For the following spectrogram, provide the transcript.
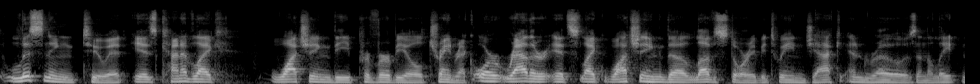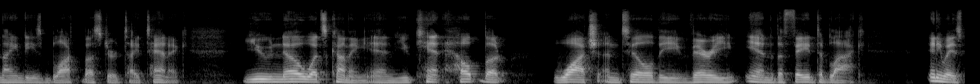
Listening to it is kind of like watching the proverbial train wreck, or rather, it's like watching the love story between Jack and Rose in the late 90s blockbuster Titanic. You know what's coming, and you can't help but watch until the very end, the fade to black. Anyways,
